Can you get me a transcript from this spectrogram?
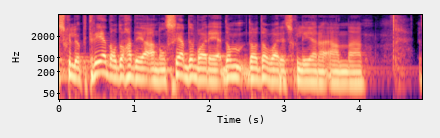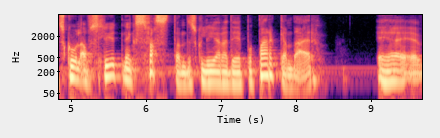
skulle uppträda och då hade jag annonserat. Då var det, de, då, då var det skulle göra en uh. Det skulle göra det på parken där. Uh,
